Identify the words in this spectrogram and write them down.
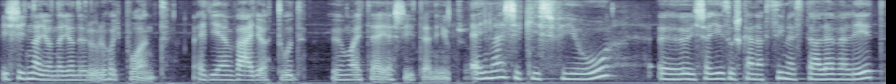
és így nagyon-nagyon örül, hogy pont egy ilyen vágyat tud ő majd teljesíteni. Egy másik kisfiú ő is a Jézuskának címezte a levelét,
